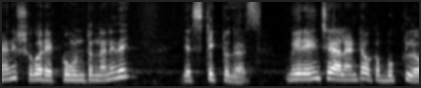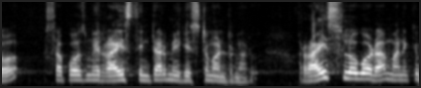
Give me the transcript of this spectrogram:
కానీ షుగర్ ఎక్కువ ఉంటుందనేది ఇట్ స్టిక్ టు దట్. మీరు ఏం చేయాలంటే ఒక బుక్లో సపోజ్ మీరు రైస్ తింటారు మీకు ఇష్టం అంటున్నారు. రైస్లో కూడా మనకి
